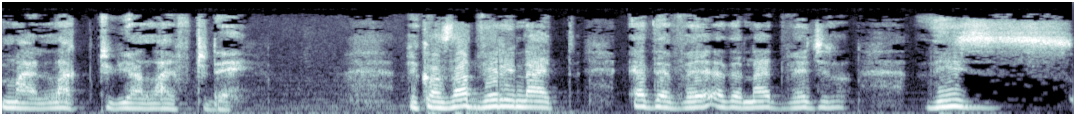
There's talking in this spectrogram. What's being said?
my luck to be alive today, because that very night, at the at the night vigil, these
